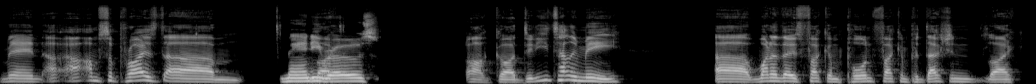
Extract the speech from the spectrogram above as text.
man, I, I- I'm surprised. Um, Mandy Like- Rose. Oh god, dude, are you telling me uh one of those fucking porn fucking production like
